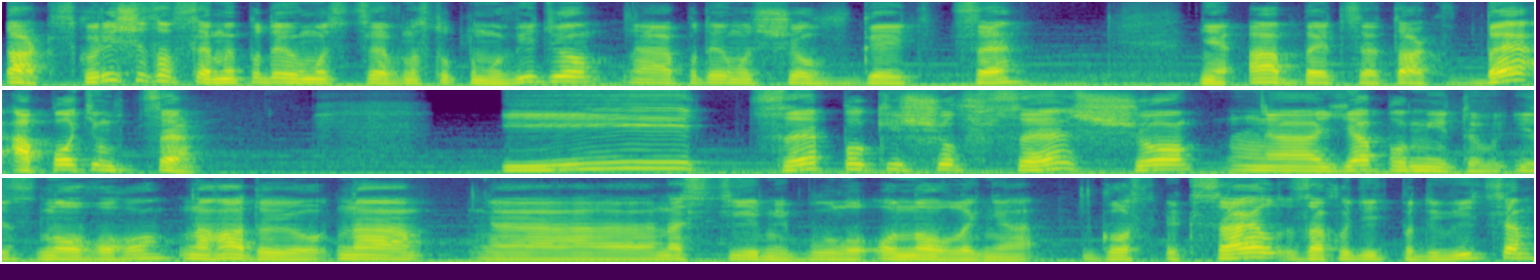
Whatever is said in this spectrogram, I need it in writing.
Так, скоріше за все, ми подивимося це в наступному відео. Подивимося, що в гейт С. Ні, А, Б, С. Так, в Б, а потім в С. І це поки що все, що я помітив із нового. Нагадую, на, на Steam було оновлення Ghost Exile. Заходіть, подивіться.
